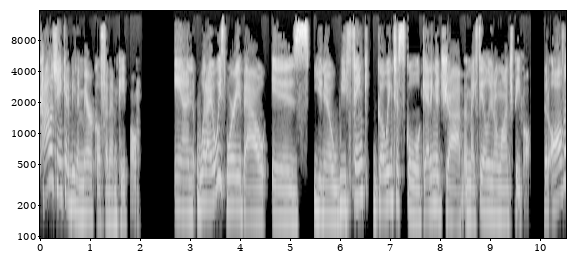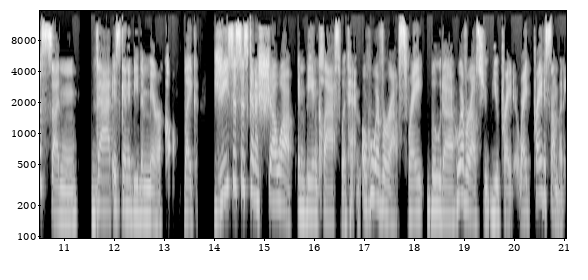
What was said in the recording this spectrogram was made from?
College ain't going to be the miracle for them people. And what I always worry about is, you know, we think going to school, getting a job and my failure to launch people, that all of a sudden that is going to be the miracle. Like Jesus is going to show up and be in class with him or whoever else, right? Buddha, whoever else you, you pray to, right? Pray to somebody.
